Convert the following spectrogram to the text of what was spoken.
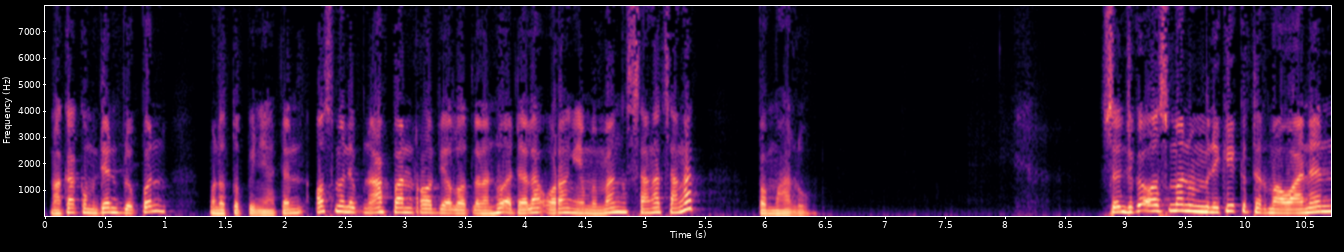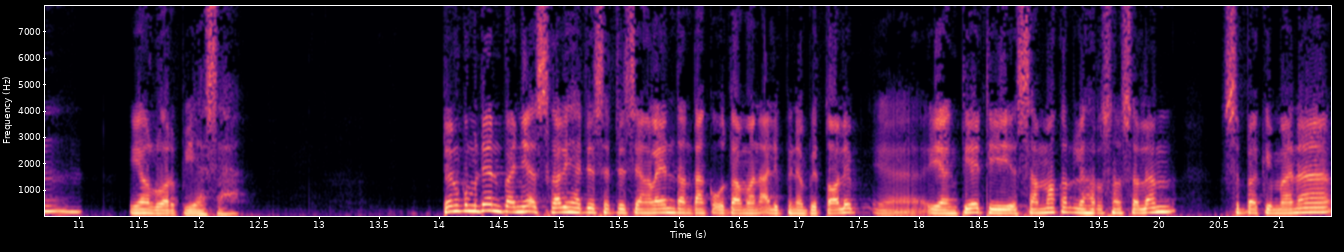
Maka kemudian beliau pun menutupinya dan Utsman bin Affan radhiyallahu taala adalah orang yang memang sangat-sangat pemalu. Dan juga Utsman memiliki kedermawanan yang luar biasa. Dan kemudian banyak sekali hadis-hadis yang lain tentang keutamaan Ali bin Abi Thalib ya, yang dia disamakan oleh Rasulullah SAW sebagaimana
